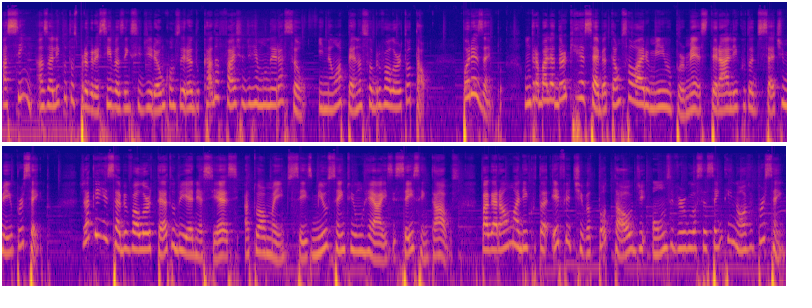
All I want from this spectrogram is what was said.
Assim, as alíquotas progressivas incidirão considerando cada faixa de remuneração e não apenas sobre o valor total. Por exemplo, um trabalhador que recebe até um salário mínimo por mês terá alíquota de 7,5%. Já quem recebe o valor teto do INSS, atualmente R$ 6.101,06, pagará uma alíquota efetiva total de 11,69%,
